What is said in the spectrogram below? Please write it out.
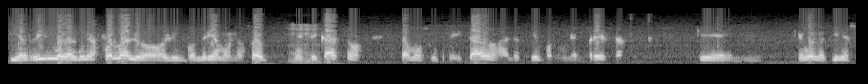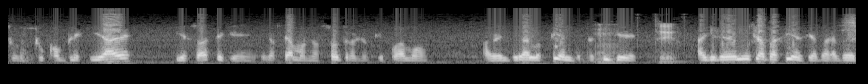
y el ritmo de alguna forma lo, impondríamos nosotros. En este caso estamos supeditados a los tiempos de una empresa que, que bueno, tiene sus complejidades y eso hace que no seamos nosotros los que podamos aventurar los tiempos, así mm, que hay que tener mucha paciencia para poder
